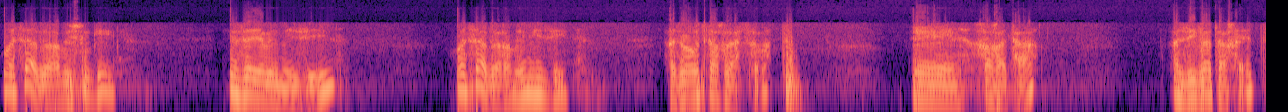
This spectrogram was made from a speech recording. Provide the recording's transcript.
הוא עשה עבירה בשוגג. אם זה יהיה במזיד, הוא עשה עבירה במזיד. אז מה הוא צריך לעשות? חרטה, עזיבת החטא,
